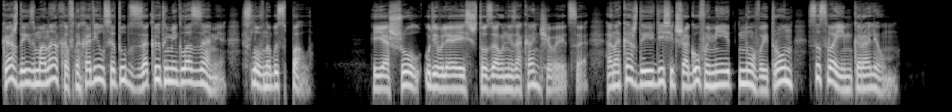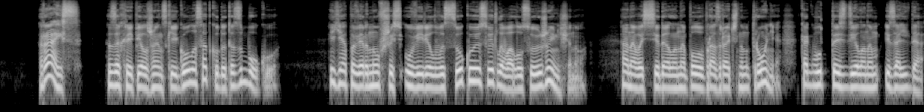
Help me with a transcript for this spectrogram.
Каждый из монархов находился тут с закрытыми глазами, словно бы спал. Я шел, удивляясь, что зал не заканчивается, а на каждые десять шагов имеет новый трон со своим королем. «Райс!» — захрипел женский голос откуда-то сбоку. Я, повернувшись, уверил высокую светловолосую женщину — она восседала на полупрозрачном троне, как будто сделанном изо льда.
